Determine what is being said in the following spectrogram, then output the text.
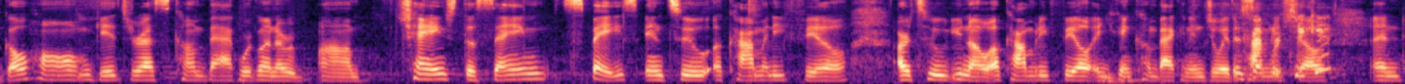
go home, get dressed, come back. We're going to um, change the same space into a comedy feel or to you know a comedy feel and you can come back and enjoy the, the comedy show ticket? and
